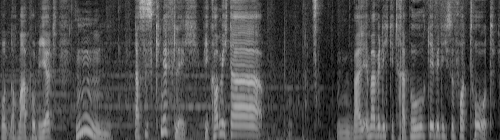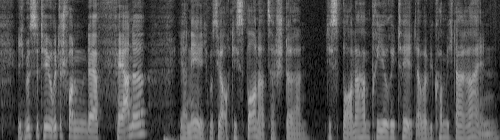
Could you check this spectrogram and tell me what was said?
Und nochmal probiert. Hm, das ist knifflig. Wie komme ich da... Weil immer, wenn ich die Treppe hochgehe, bin ich sofort tot. Ich müsste theoretisch von der Ferne... Ja, nee, ich muss ja auch die Spawner zerstören. Die Spawner haben Priorität, aber wie komme ich da rein?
